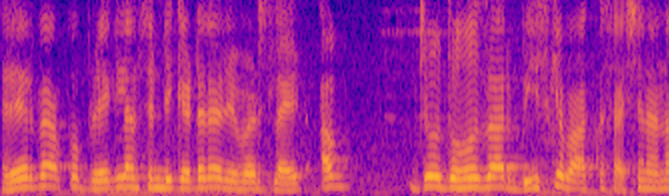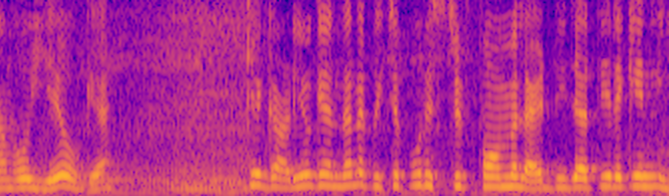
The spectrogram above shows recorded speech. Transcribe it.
रेयर पे आपको ब्रेक लैम्प इंडिकेटर है रिवर्स लाइट अब जो 2020 के बाद का फ़ैशन है ना, वो ये हो गया कि गाड़ियों के अंदर ना पीछे पूरी स्ट्रिप फॉर्म में लाइट दी जाती है, लेकिन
